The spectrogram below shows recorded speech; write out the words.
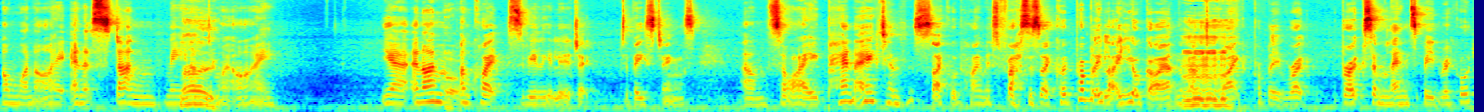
on one eye, and it stung me No. under my eye. Yeah, and I'm Oh. I'm quite severely allergic to bee stings. Um, so I panicked and cycled home as fast as I could, probably like your guy on the mountain bike, probably wrote, broke some land speed record.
